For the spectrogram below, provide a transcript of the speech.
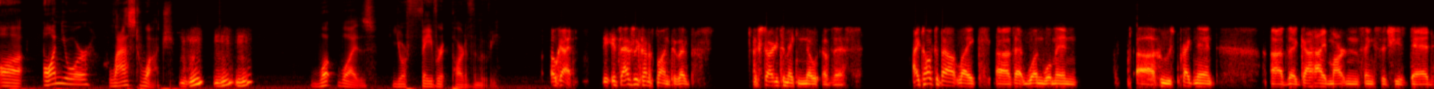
Uh, on your last watch, Mm-hmm. Mm-hmm. mm-hmm. what was your favorite part of the movie? Okay, it's actually kind of fun because I've I've started to make note of this. I talked about like uh, that one woman uh, who's pregnant. Uh, the guy Martin thinks that she's dead,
